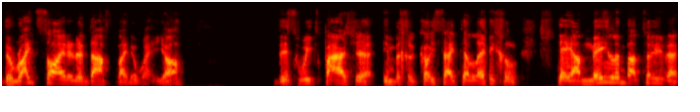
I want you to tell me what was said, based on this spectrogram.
The right side of the daf, by the way, yeah? This week's parsha in Bechakoisai Telechu, stay a mailen batira,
